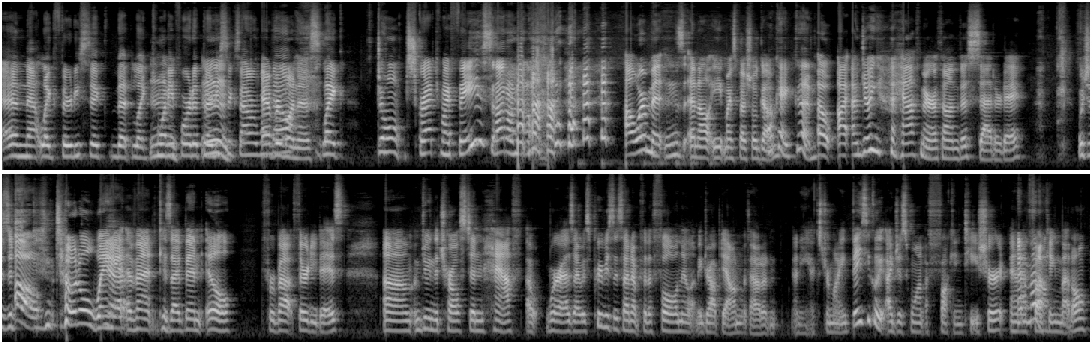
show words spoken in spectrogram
and that like 36, that like Mm. 24 to 36 hour window. everyone is. Like, don't scratch my face. I don't know. I'll wear mittens and I'll eat my special gum. okay, good. Oh, I, I'm doing a half marathon this Saturday, which is a Oh. total wing it Yeah. event because I've been ill for about 30 days. Um, I'm doing the Charleston half, uh, whereas I was previously signed up for the full and they let me drop down without an, any extra money. Basically, I just want a fucking t shirt and And a a fucking medal.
